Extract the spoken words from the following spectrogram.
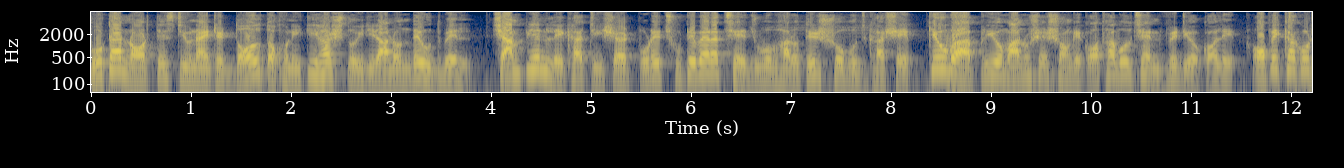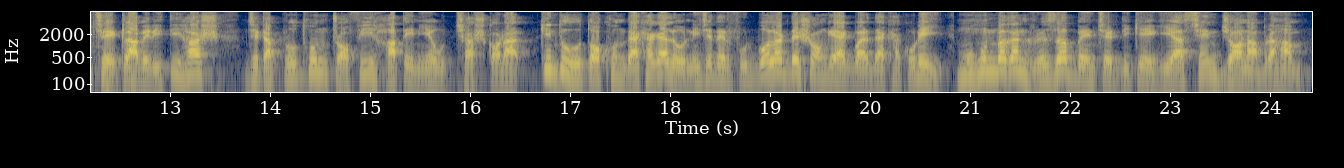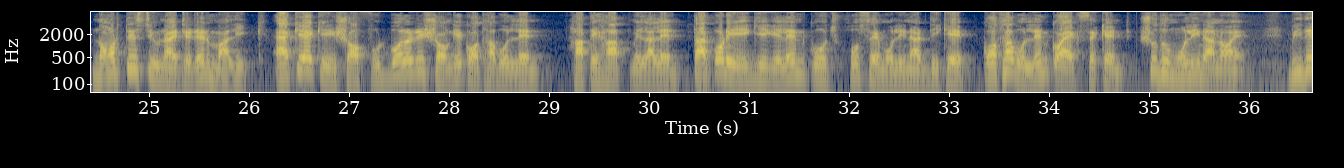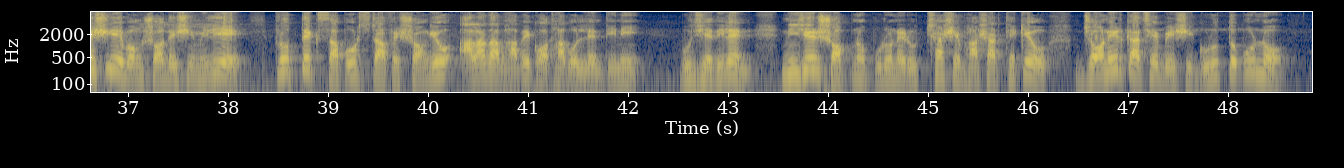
গোটা north east United দল তখন ইতিহাস তৈরির আনন্দে উদ্বেল। চ্যাম্পিয়ন লেখা টি শার্ট পরে ছুটে বেড়াচ্ছে যুব ভারতের সবুজ ঘাসে। কেউ বা প্রিয় মানুষের সঙ্গে কথা বলছেন ভিডিও কলে। অপেক্ষা করছে ক্লাবের ইতিহাস, যেটা প্রথম ট্রফি হাতে নিয়ে উচ্ছ্বাস করার। কিন্তু তখন দেখা গেল নিজেদের ফুটবলারদের সঙ্গে একবার দেখা করেই মোহনবাগান রিজার্ভ বেঞ্চের দিকে এগিয়ে আসছেন জন আব্রাহাম, নর্থ ইস্ট ইউনাইটেডের মালিক। একে একে সব ফুটবলারের সঙ্গে কথা বললেন। হাতে হাত মেলালেন। তারপরে এগিয়ে গেলেন কোচ হোসে মলিনার দিকে। কথা বললেন কয়েক সেকেন্ড। শুধু মলিনা নয়, বিদেশি এবং স্বদেশি মিলিয়ে প্রত্যেক সাপোর্ট স্টাফের সঙ্গেও আলাদাভাবে কথা বললেন তিনি। বুঝিয়ে দিলেন, নিজের স্বপ্ন পূরণের উচ্ছ্বাসে ভাষার থেকেও জনের কাছে বেশি গুরুত্বপূর্ণ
